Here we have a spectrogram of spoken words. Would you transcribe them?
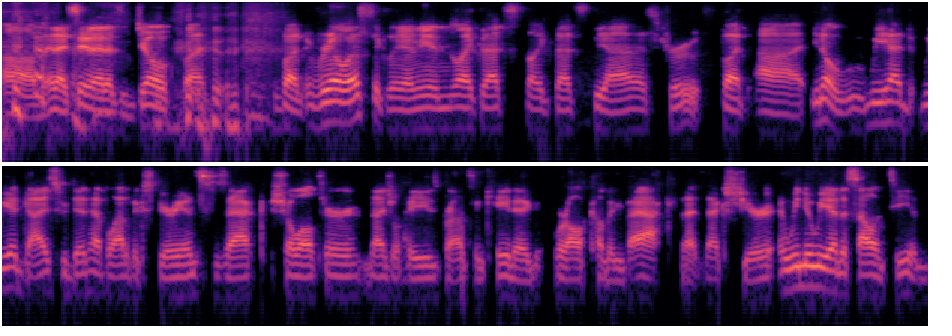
Um, and I say that as a joke, but but realistically, I mean, like that's like that's the honest truth. But uh, you know, we had we had guys who did have a lot of experience. Zak Showalter, Nigel Hayes, Bronson Koenig were all coming back that next year, and we knew we had a solid team.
